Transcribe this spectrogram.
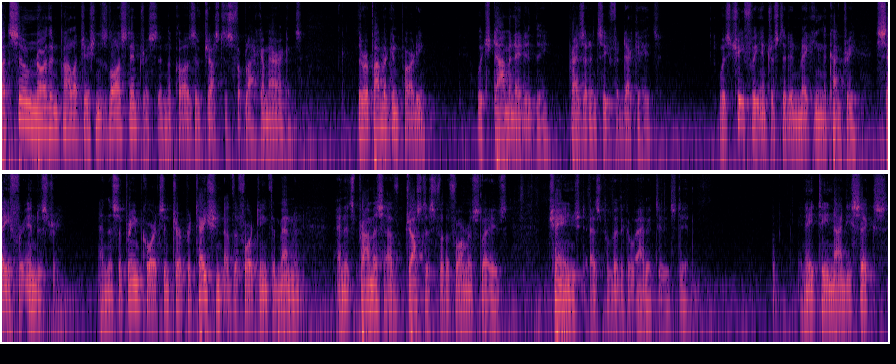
But soon Northern politicians lost interest in the cause of justice for black Americans. The Republican Party, which dominated the presidency for decades, was chiefly interested in making the country safe for industry. And the Supreme Court's interpretation of the 14th Amendment and its promise of justice for the former slaves changed as political attitudes did. In 1896,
